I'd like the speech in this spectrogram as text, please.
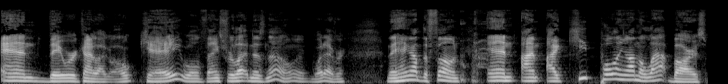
And they were kind of like, okay, well, thanks for letting us know, whatever. And they hang up the phone, and I'm I keep pulling on the lap bars,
